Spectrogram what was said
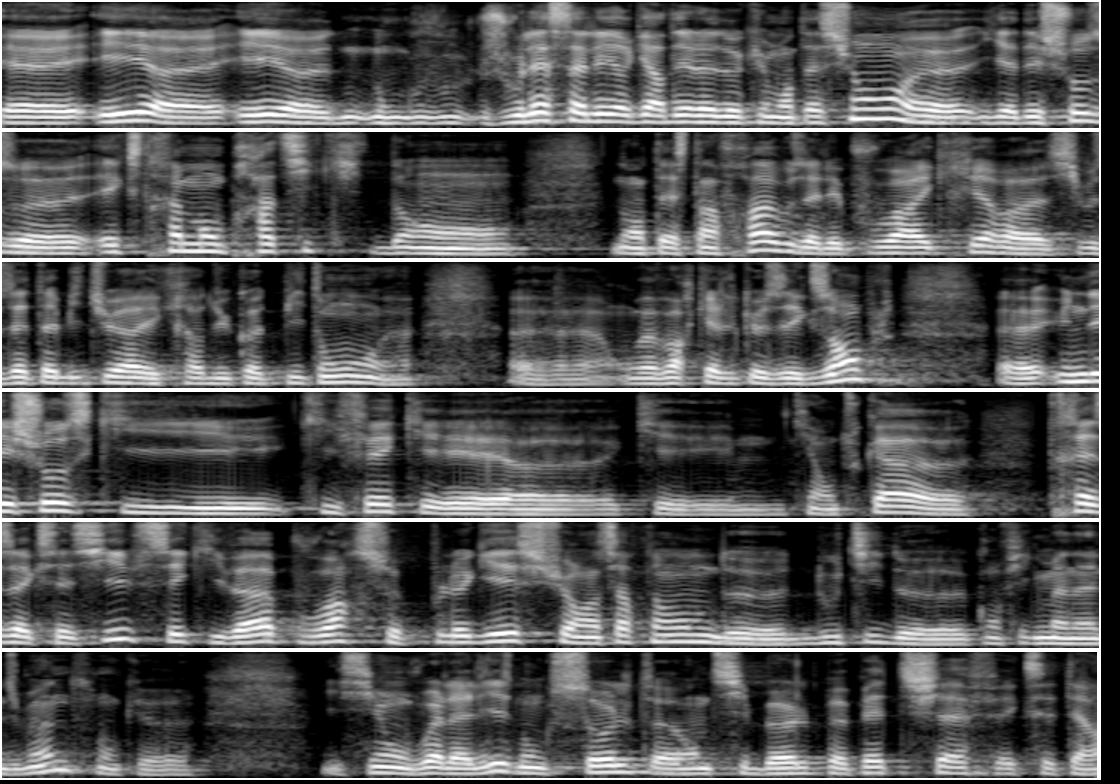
euh, et, donc, je vous laisse aller regarder la documentation. il y a des choses extrêmement pratiques dans, dans Test Infra. Vous allez pouvoir écrire, si vous êtes habitué à écrire du code Python, on va voir quelques exemples. une des choses qui, qui fait qui est, qui, est, qui est en tout cas très accessible, c'est qu'il va pouvoir se plugger sur un certain nombre d'outils de, config management. Donc, Ici, on voit la liste, donc Salt, Ansible, Puppet, Chef, etc.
